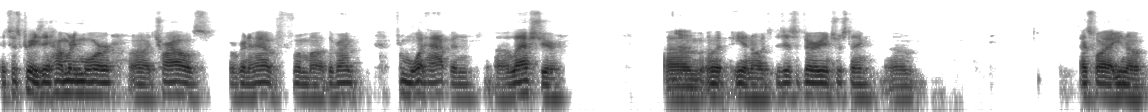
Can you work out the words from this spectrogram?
it's just crazy how many more uh, trials we're going to have from uh, the from what happened uh, last year. Um. You know, it's just very interesting. Um, that's why you know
